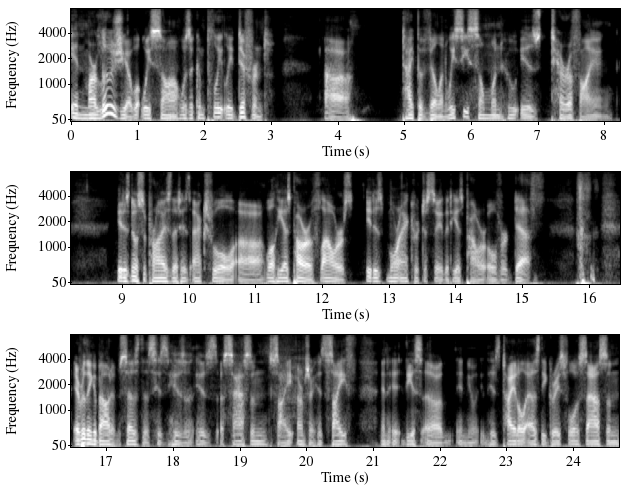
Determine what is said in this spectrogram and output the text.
in Marluxia, what we saw was a completely different uh, type of villain. We see someone who is terrifying it is no surprise that his actual, uh, well, he has power of flowers. It is more accurate to say that he has power over death. Everything about him says this. His his his assassin scythe. I'm sorry, his scythe, and the uh, and you know his title as the graceful assassin,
